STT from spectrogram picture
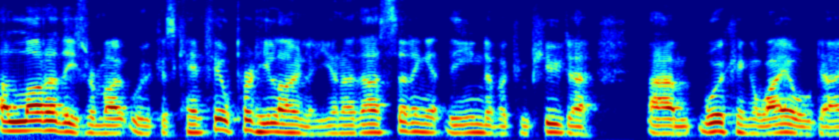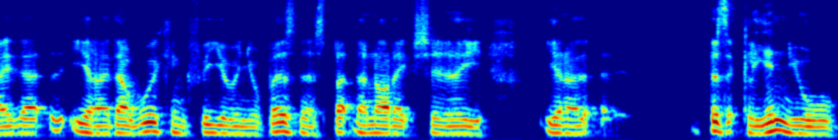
a lot of these remote workers can feel pretty lonely. You know, they're sitting at the end of a computer, um, working away all day. That you know, they're working for you in your business, but they're not actually, you know, physically in your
